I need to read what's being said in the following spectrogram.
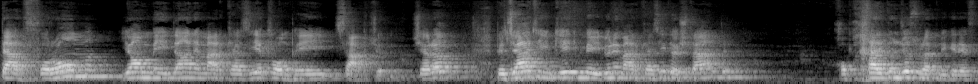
در فروم یا میدان مرکزی پومپئی ثبت شده چرا؟ به جهت اینکه یک میدون مرکزی داشتند. خب خرید اونجا صورت می‌گرفت.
